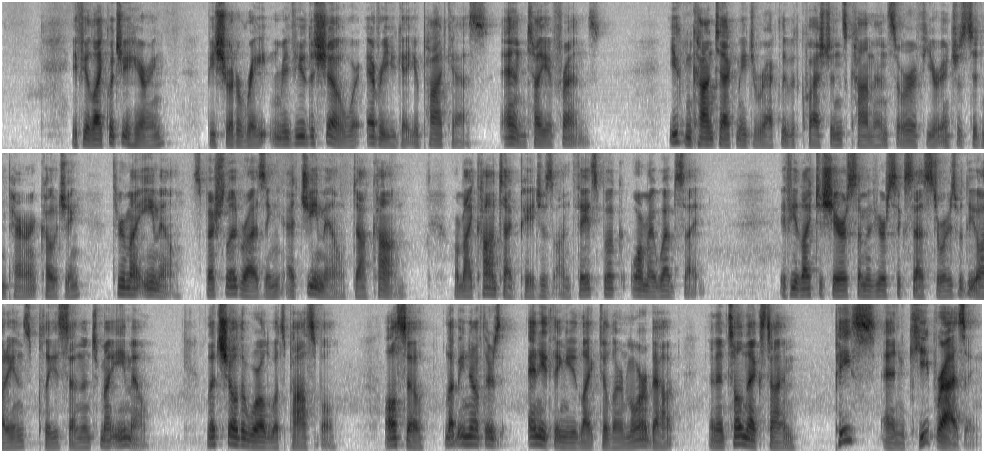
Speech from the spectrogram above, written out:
If you like what you're hearing, be sure to rate and review the show wherever you get your podcasts, and tell your friends. You can contact me directly with questions, comments, or if you're interested in parent coaching, through my email, specialedrising at gmail.com, or my contact pages on Facebook or my website. If you'd like to share some of your success stories with the audience, please send them to my email. Let's show the world what's possible. Also, let me know if there's anything you'd like to learn more about. And until next time, peace and keep rising.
